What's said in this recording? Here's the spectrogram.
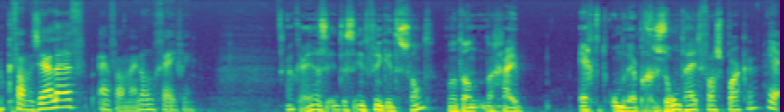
Okay. Van mezelf en van mijn omgeving. Oké, okay, dat, dat vind ik interessant. Want dan, dan ga je echt het onderwerp gezondheid vastpakken. Ja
